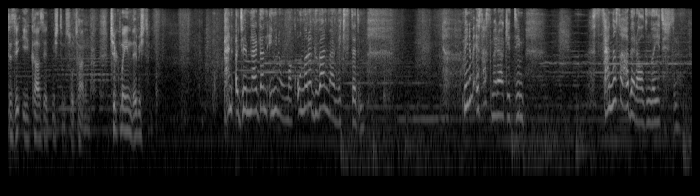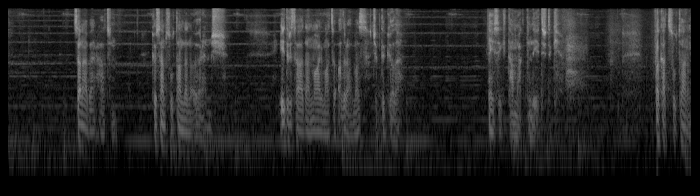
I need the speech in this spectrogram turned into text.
Sizi ikaz etmiştim sultanım. Çıkmayın demiştim. Ben Acemlerden emin olmak, onlara güven vermek istedim. Benim esas merak ettiğim... Sen nasıl haber aldın da yetiştin? Sana haber hatun. Kösem Sultan'dan öğrenmiş. İdris Ağa'dan malumatı alır almaz çıktık yola. Neyse ki tam vaktinde yetiştik. Fakat sultanım,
